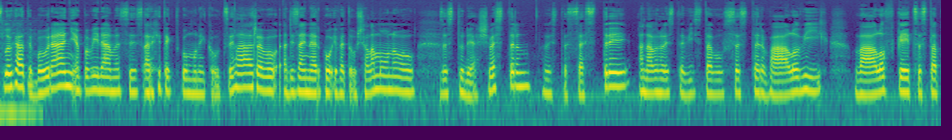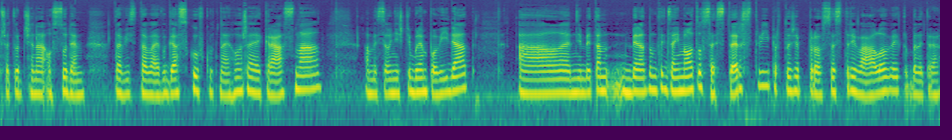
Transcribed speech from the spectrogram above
Posloucháte Bourání a povídáme si s architektkou Monikou Cihlářovou a designérkou Ivetou Šalamounovou ze studia Švestern. Vy jste sestry a navrhli jste výstavu Sester Válových. Válovky, cesta přeturčená osudem. Ta výstava je v Gasku v Kutné hoře, je krásná a my se o ní ještě budeme povídat. Ale mě by, tam, by na tom teď zajímalo to sesterství, protože pro sestry Válovy to byly teda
